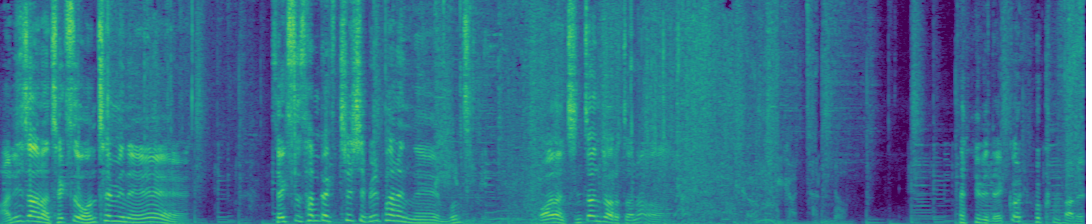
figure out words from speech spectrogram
아니잖아 잭스 원챔이네 잭스 371판 했네 뭔 와 난 진짠 줄 알았잖아. 아니 왜 내 걸 보고 말해.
